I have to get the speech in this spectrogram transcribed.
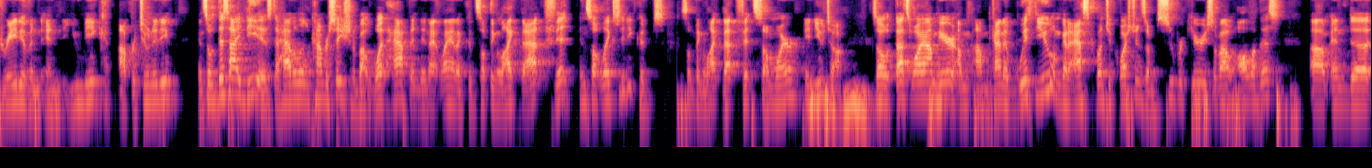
creative and, and unique opportunity. And so this idea is to have a little conversation about what happened in Atlanta. Could something like that fit in Salt Lake City? Could something like that fit somewhere in Utah? So that's why I'm here. I'm, I'm kind of with you. I'm going to ask a bunch of questions. I'm super curious about all of this. Um, and uh,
